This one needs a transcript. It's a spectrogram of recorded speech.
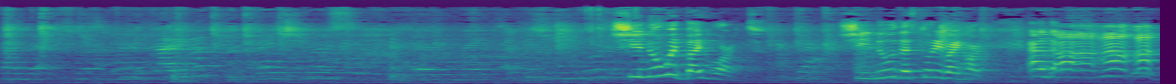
from the Bible, but she was um, like she knew. She knew it by heart. Yeah. She knew the story by heart. And I, I, I-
